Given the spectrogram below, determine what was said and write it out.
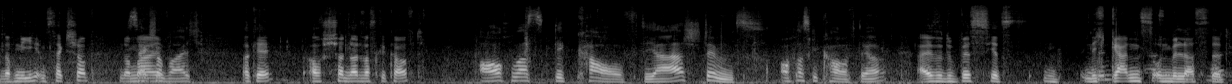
Noch nie im Sexshop? Normal? Sexshop war ich. Okay, auch schon dort was gekauft? Auch was gekauft, ja, stimmt. Auch was gekauft, ja. Also du bist jetzt nicht ganz unbelastet.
